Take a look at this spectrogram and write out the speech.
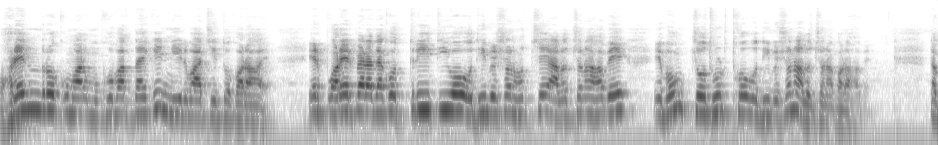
হরেন্দ্র কুমার মুখোপাধ্যায়কে নির্বাচিত করা হয়। এর পরের প্যারা দেখো তৃতীয় অধিবেশন হচ্ছে, আলোচনা হবে এবং চতুর্থ অধিবেশন আলোচনা করা হবে। তা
